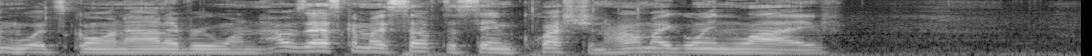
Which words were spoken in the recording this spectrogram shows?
What's going on, everyone? I was asking myself the same question. How am I going live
